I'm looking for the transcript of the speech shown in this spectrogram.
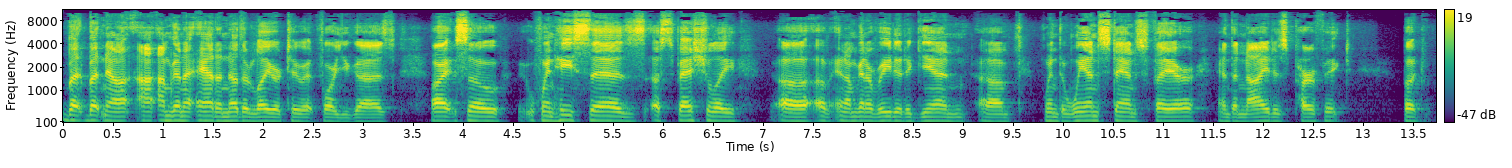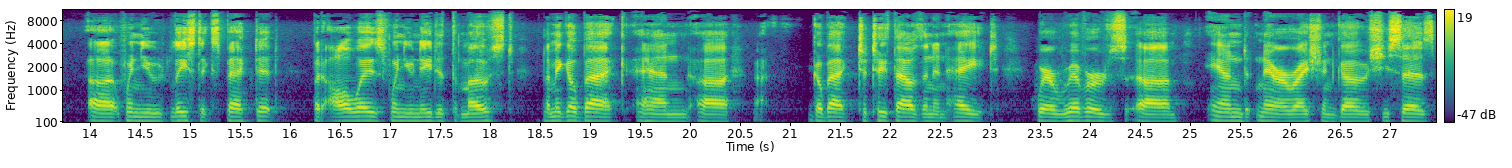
But but now I, I'm going to add another layer to it for you guys. All right, so when he says, especially, uh, and I'm going to read it again, um, when the wind stands fair and the night is perfect, but uh, when you least expect it, but always when you need it the most. Let me go back and uh, go back to 2008, where Rivers' uh, end narration goes. She says,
